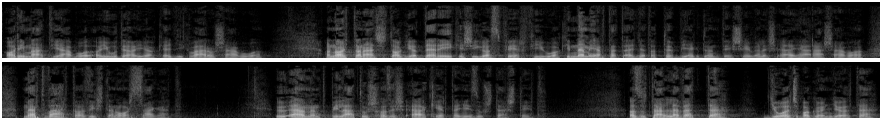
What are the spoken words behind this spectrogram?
Arimátiából, a judeaiak egyik városából. A nagy tanács tagja derék és igaz férfiú, aki nem értett egyet a többiek döntésével és eljárásával, mert várta az Isten országát. Ő elment Pilátushoz, és elkérte Jézus testét. Azután levette, gyolcsba göngyölte,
